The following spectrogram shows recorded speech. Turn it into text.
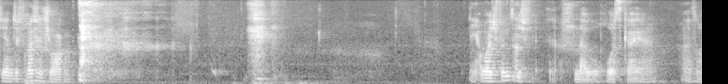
die an die Fresse schlagen. ja, aber ich finde der Geruch ist geil. Also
